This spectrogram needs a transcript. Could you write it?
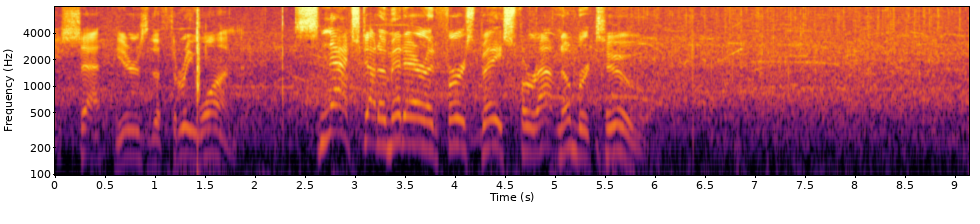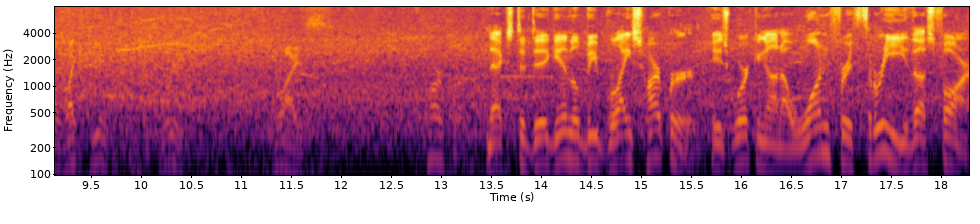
He's set. Here's the 3-1. Snatched out of midair at first base for out number two. The right fielder, three, Bryce Harper. Next to dig in will be Bryce Harper. He's working on a one for three thus far.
